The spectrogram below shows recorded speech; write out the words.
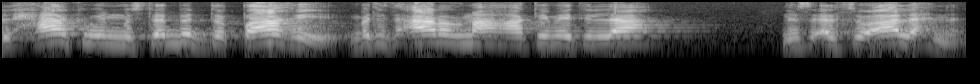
الحاكم المستبد الطاغي ما تتعارض مع حاكمية الله؟ نسأل سؤال إحنا.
